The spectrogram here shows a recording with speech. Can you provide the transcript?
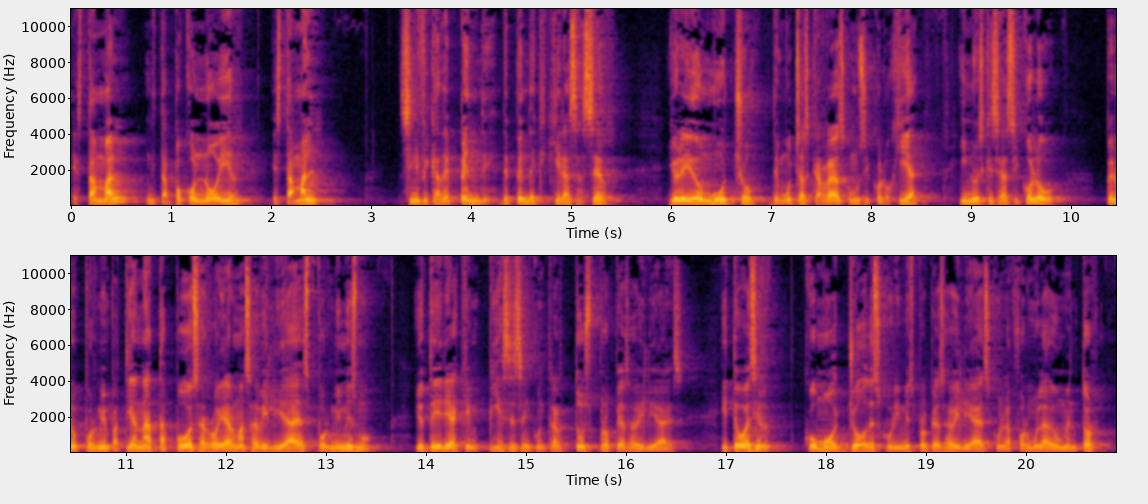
está mal, ni tampoco no ir está mal. Significa depende, depende de qué quieras hacer. Yo he leído mucho de muchas carreras como psicología y no es que sea psicólogo, pero por mi empatía nata puedo desarrollar más habilidades por mí mismo yo te diría que empieces a encontrar tus propias habilidades. Y te voy a decir cómo yo descubrí mis propias habilidades con la fórmula de un mentor.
